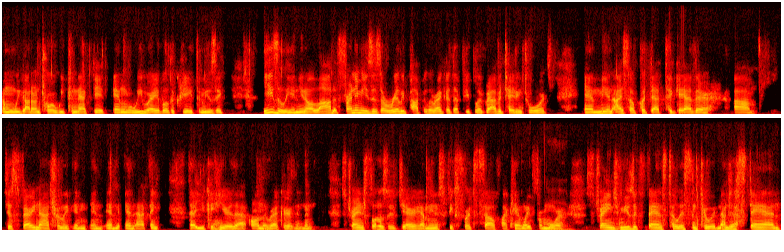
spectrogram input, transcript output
and when we got on tour we connected and we were able to create the music easily. And you know a lot of frenemies is a really popular record that people are gravitating towards. And me and iso put that together um, just very naturally. And, and and and i think that you can hear that on the record. And then strange flows with Jehry i mean it speaks for itself. I can't wait for more strange music fans to listen to it and understand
